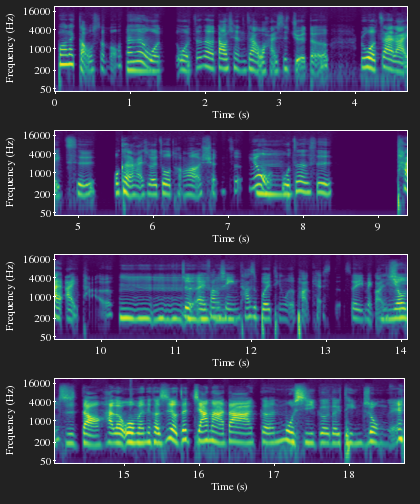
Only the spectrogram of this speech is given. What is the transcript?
不知道在搞什么。但是我我真的到现在，我还是觉得，如果再来一次。我可能还是会做同样的选择，因为我、嗯、我真的是太爱他了。嗯嗯嗯嗯，就哎、欸，放心，他是不会听我的 podcast 的，所以没关系。你又知道，Hello，我们可是有在加拿大跟墨西哥的听众哎，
